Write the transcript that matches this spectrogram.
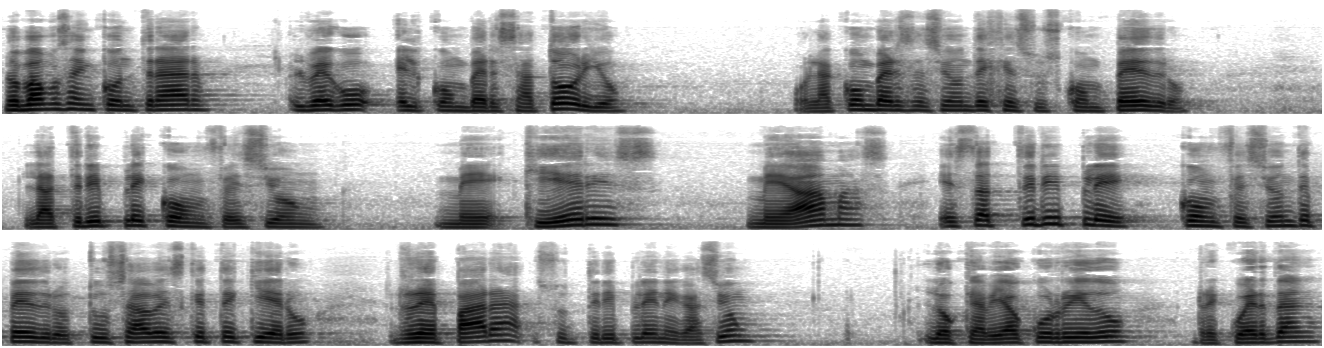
Nos vamos a encontrar luego el conversatorio o la conversación de Jesús con Pedro, la triple confesión. ¿Me quieres? ¿Me amas? Esta triple confesión de Pedro, tú sabes que te quiero, repara su triple negación lo que había ocurrido, recuerdan,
